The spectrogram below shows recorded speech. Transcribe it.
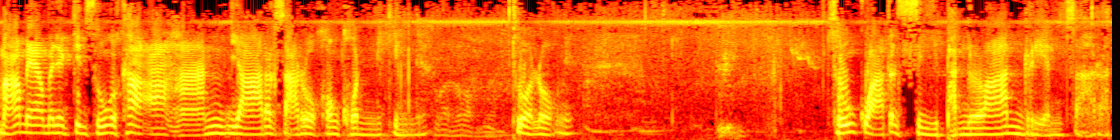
หมาแมวมันยังกินสูงกว่าค่าอาหาร ยารักษาโรคของคนนี่กินเนี่ย ทั่วโลกนี่สูงกว่าตั้งสี่พันล้านเหรียญสหรัฐ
